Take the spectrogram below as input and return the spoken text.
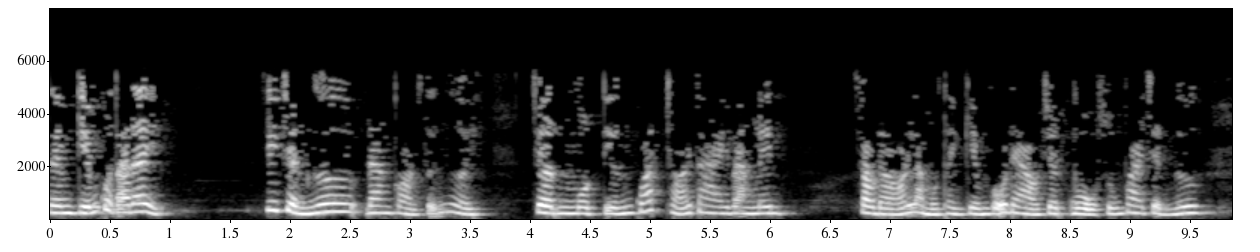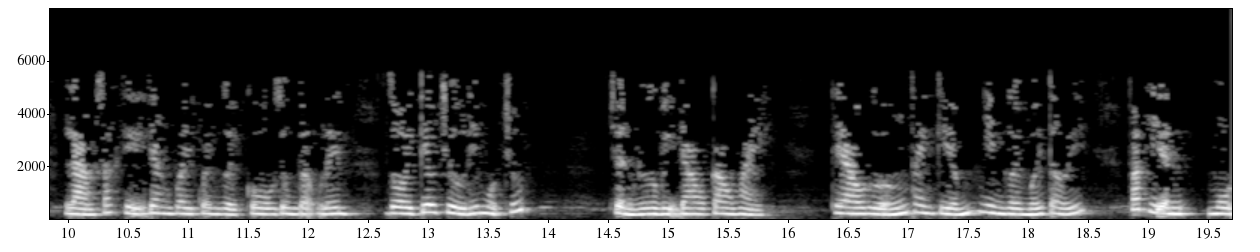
xem kiếm của ta đây! Khi Trần Ngư đang còn giữ người, chợt một tiếng quát chói tai vang lên. Sau đó là một thanh kiếm gỗ đào chợt bổ xuống vai Trần Ngư, làm sát khí đang vây quanh người cô rung động lên, rồi tiêu trừ đi một chút. Trần Ngư bị đau cau mày. Theo hướng thanh kiếm nhìn người mới tới, phát hiện một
